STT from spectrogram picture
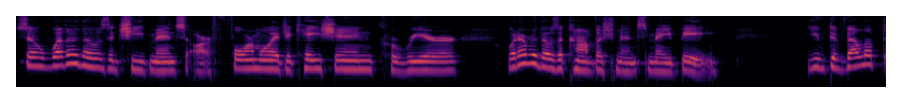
So, whether those achievements are formal education, career, whatever those accomplishments may be, you've developed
